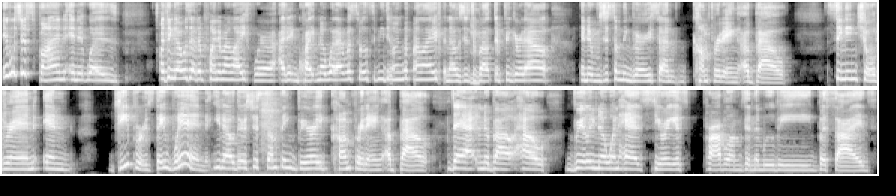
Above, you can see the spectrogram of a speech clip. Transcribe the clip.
It was just fun, and it was. I think I was at a point in my life where I didn't quite know what I was supposed to be doing with my life, and I was just Mm. about to figure it out. And it was just something very son comforting about singing children and jeepers they win you know there's just something very comforting about that and about how really no one has serious problems in the movie besides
